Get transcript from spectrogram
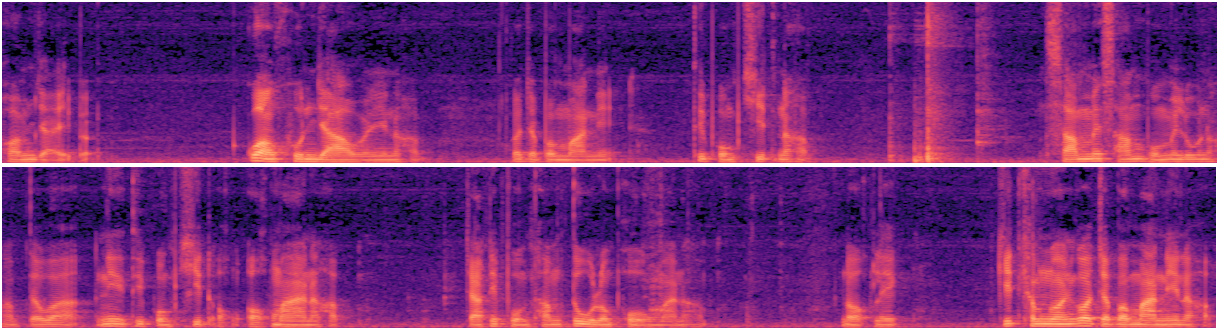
ความใหญ่แบบกว้างคูณยาวแบบนี้นะครับ ก็จะประมาณนี้ที่ผมคิดนะครับ ซ้ำไม่ซ้ำผมไม่รู้นะครับ แต่ว่านี่ที่ผมคิดออกออกมานะครับ จากที่ผมทำตู้ลำโพงมานะครับ ดอกเล็ก คิดคำนวณก็จะประมาณนี้นะครับ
